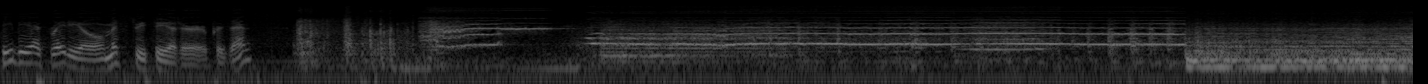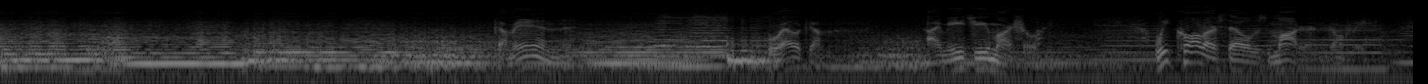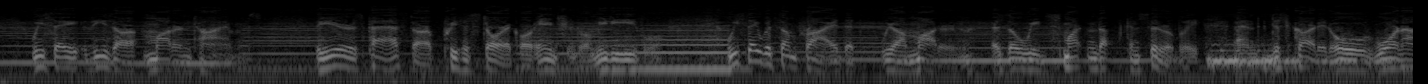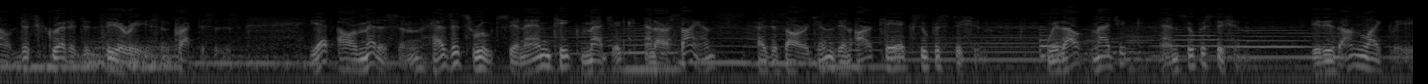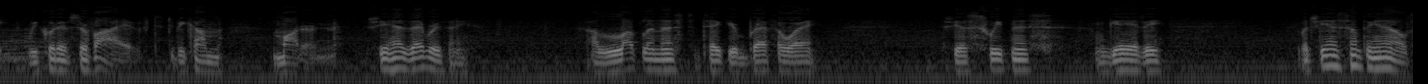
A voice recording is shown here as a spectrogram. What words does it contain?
CBS Radio Mystery Theater presents. Come in. Welcome. I'm E.G. Marshall. We call ourselves modern, don't we? We say these are modern times. The years past are prehistoric or ancient or medieval. We say with some pride that we are modern, as though we'd smartened up considerably and discarded old, worn-out, discredited theories and practices. Yet our medicine has its roots in antique magic, and our science has its origins in archaic superstition. Without magic and superstition, it is unlikely we could have survived to become modern. She has everything. A loveliness to take your breath away. She has sweetness and gaiety. But she has something else.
